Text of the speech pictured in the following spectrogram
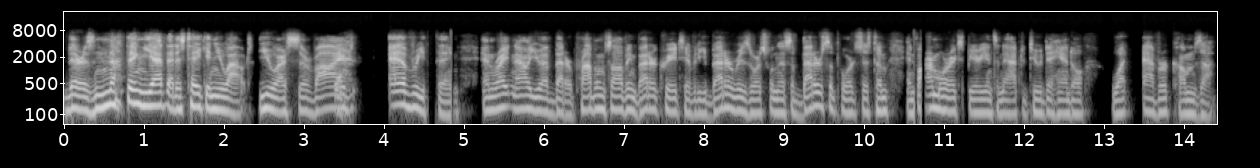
There is nothing yet that has taken you out. You are survived yeah. everything, and right now you have better problem solving, better creativity, better resourcefulness, a better support system, and far more experience and aptitude to handle whatever comes up.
